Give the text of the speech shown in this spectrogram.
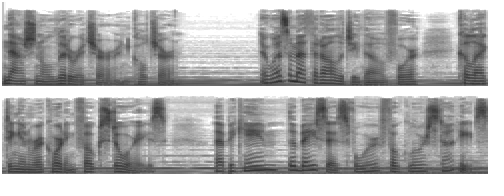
national literature and culture. There was a methodology, though, for collecting and recording folk stories that became the basis for folklore studies.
